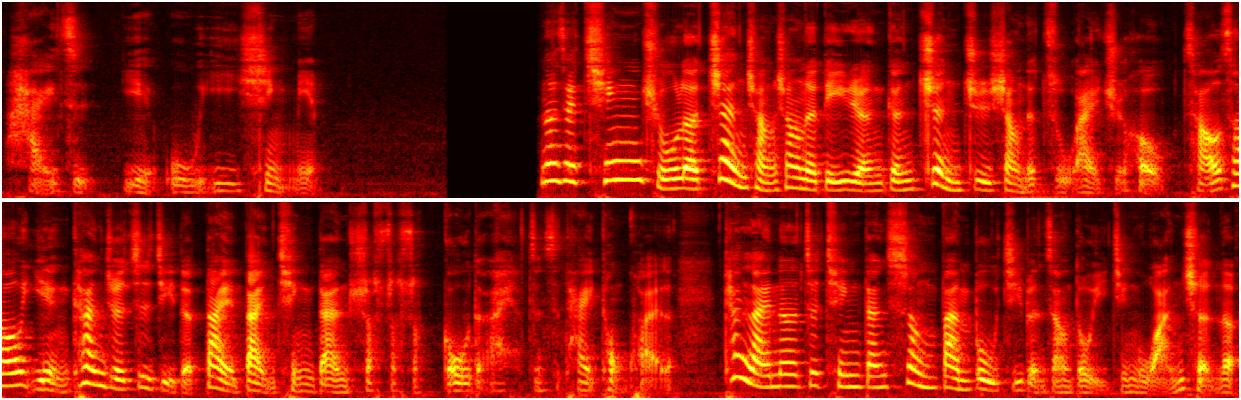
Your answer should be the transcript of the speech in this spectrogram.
孩子也无一幸免。那在清除了战场上的敌人跟政治上的阻碍之后，曹操眼看着自己的待办清单刷刷刷勾的，哎呀，真是太痛快了。看来呢，这清单上半部基本上都已经完成了。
